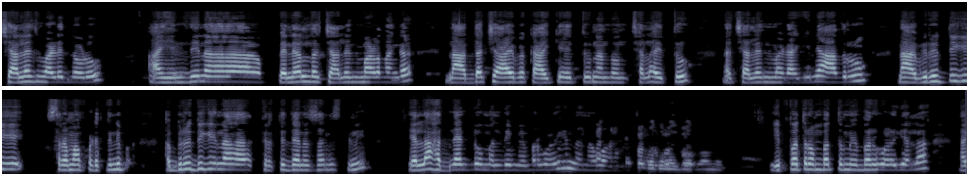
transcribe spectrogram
ಚಾಲೆಂಜ್ ಮಾಡಿದ್ ನೋಡು. ಆ ಹಿಂದಿನ ಪೆನಲ್ ಚಾಲೆಂಜ್ ಮಾಡ್ದಂಗ ನಾ ಅಧ್ಯಕ್ಷ ಆಗ್ಬೇಕು ಆಯ್ಕೆ ಇತ್ತು, ನಂದೊಂದ್ ಛಲ ಇತ್ತು. ನಾ ಚಾಲೆಂಜ್ ಮಾಡಿ ಆಗಿನಿ. ಆದ್ರೂ ನಾ ಅಭಿವೃದ್ಧಿಗೆ ಶ್ರಮ ಪಡ್ತೀನಿ. ಅಭಿವೃದ್ಧಿಗೆ ನಾ ಕೃತಜ್ಞತೆ ಸಲ್ಲಿಸ್ತೀನಿ. ಎಲ್ಲಾ ಹದಿನೆಂಟು ಮಂದಿ ಮೆಂಬರ್ಗಳಿಗೆ ನಾನು ಇಪ್ಪತ್ತೊಂಬತ್ತು ಮೆಂಬರ್ಗಳಿಗೆಲ್ಲ ನಾ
